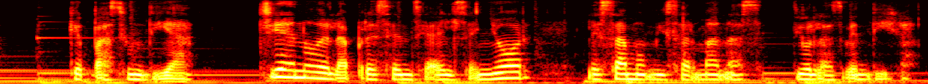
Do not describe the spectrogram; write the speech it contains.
Que pase un día lleno de la presencia del Señor. Les amo mis hermanas. Dios las bendiga.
